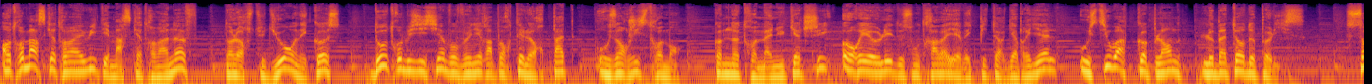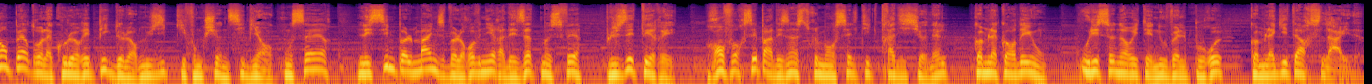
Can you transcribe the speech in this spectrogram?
Entre mars 88 et mars 89, dans leur studio en Écosse, d'autres musiciens vont venir apporter leurs pattes aux enregistrements, comme notre Manu Katché, auréolé de son travail avec Peter Gabriel, ou Stewart Copeland, le batteur de police. Sans perdre la couleur épique de leur musique qui fonctionne si bien en concert, les Simple Minds veulent revenir à des atmosphères plus éthérées, renforcées par des instruments celtiques traditionnels comme l'accordéon, ou des sonorités nouvelles pour eux comme la guitare slide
